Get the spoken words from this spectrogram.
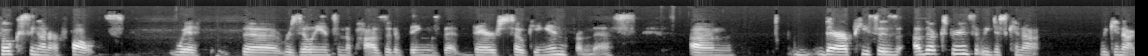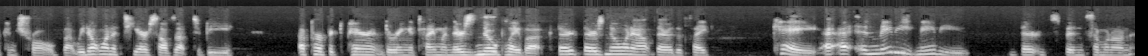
focusing on our faults with the resilience and the positive things that they're soaking in from this. Um, there are pieces of their experience that we just cannot we cannot control but we don't want to tee ourselves up to be a perfect parent during a time when there's no playbook there there's no one out there that's like okay and maybe maybe there's been someone on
